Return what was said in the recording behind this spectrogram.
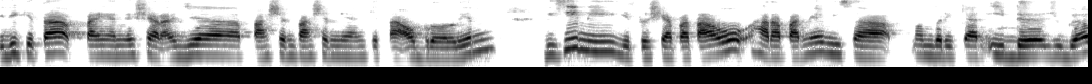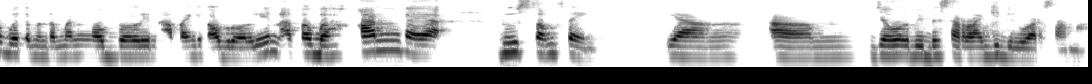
Jadi kita pengen nge-share aja passion-passion yang kita obrolin di sini gitu. Siapa tahu harapannya bisa memberikan ide juga buat teman-teman ngobrolin apa yang kita obrolin atau bahkan kayak do something yang um, jauh lebih besar lagi di luar sana.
